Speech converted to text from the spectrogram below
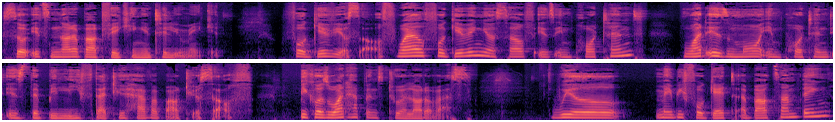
So it's not about faking it till you make it. Forgive yourself. While forgiving yourself is important what is more important is the belief that you have about yourself because what happens to a lot of us? We'll maybe forget about something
